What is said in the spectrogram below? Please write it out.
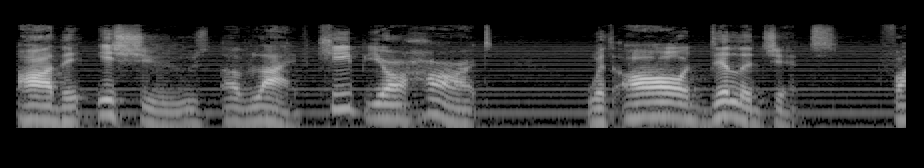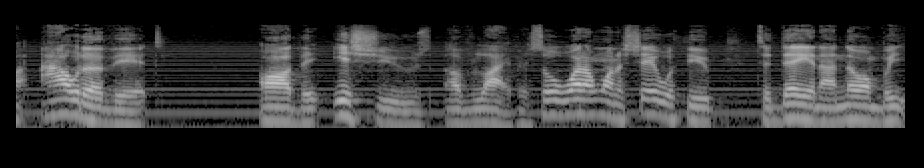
are the issues of life. Keep your heart with all diligence, for out of it are the issues of life. And so, what I want to share with you today, and I know I'm be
